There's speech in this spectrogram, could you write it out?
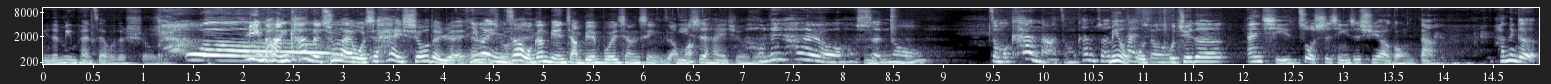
你的命盘在我的手里。哇，命盘看得出来我是害羞的人，因为你知道我跟别人讲，别人不会相信，你知道吗？你是害羞的，好厉害哦，好神哦！嗯、怎么看呐、啊？怎么看得出来？没有，我我觉得安琪做事情是需要广大。他那个，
